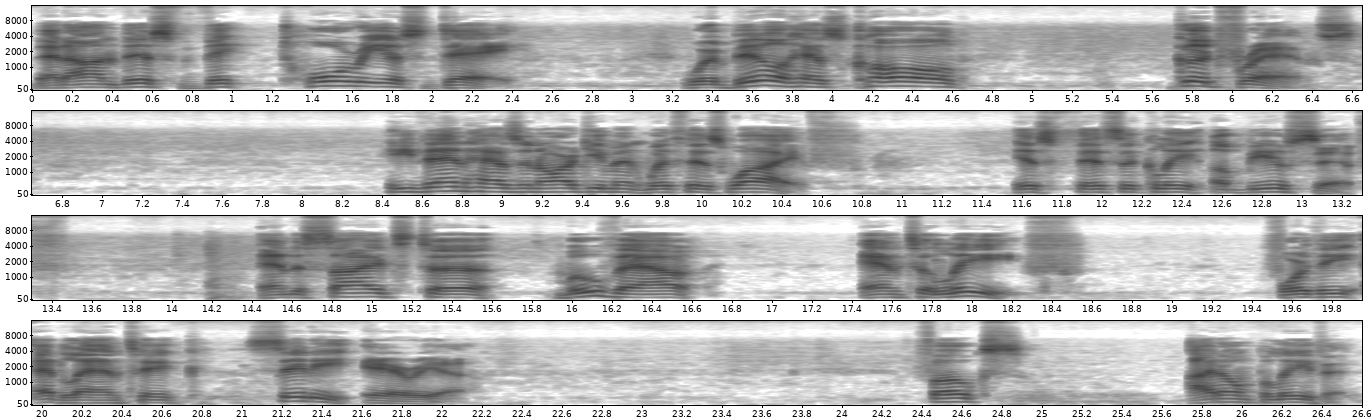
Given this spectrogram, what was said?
that on this victorious day, where Bill has called good friends. He then has an argument with his wife, is physically abusive, and decides to move out and to leave for the Atlantic City area. Folks, I don't believe it.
